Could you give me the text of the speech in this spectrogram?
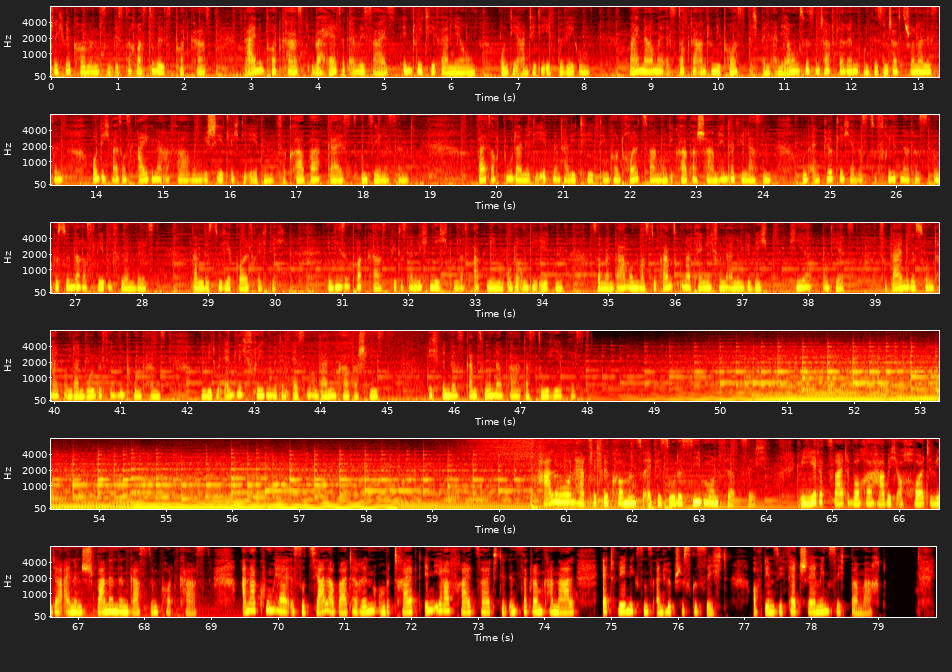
Herzlich willkommen zum Ist doch was du willst Podcast, deinem Podcast über Health at Every Size, intuitive Ernährung und die Anti-Diät-Bewegung. Mein Name ist Dr. Anthony Post, ich bin Ernährungswissenschaftlerin und Wissenschaftsjournalistin und ich weiß aus eigener Erfahrung, wie schädlich Diäten für Körper, Geist und Seele sind. Falls auch du deine Diätmentalität, den Kontrollzwang und die Körperscham hinter dir lassen und ein glücklicheres, zufriedeneres und gesünderes Leben führen willst, dann bist du hier goldrichtig. In diesem Podcast geht es nämlich nicht um das Abnehmen oder um Diäten, sondern darum, was du ganz unabhängig von deinem Gewicht hier und jetzt für deine Gesundheit und dein Wohlbefinden tun kannst und wie du endlich Frieden mit dem Essen und deinem Körper schließt. Ich finde es ganz wunderbar, dass du hier bist. Hallo und herzlich willkommen zur Episode 47. Wie jede zweite Woche habe ich auch heute wieder einen spannenden Gast im Podcast. Anna Kumher ist Sozialarbeiterin und betreibt in ihrer Freizeit den Instagram-Kanal wenigstens ein hübsches Gesicht, auf dem sie Fettshaming sichtbar macht.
